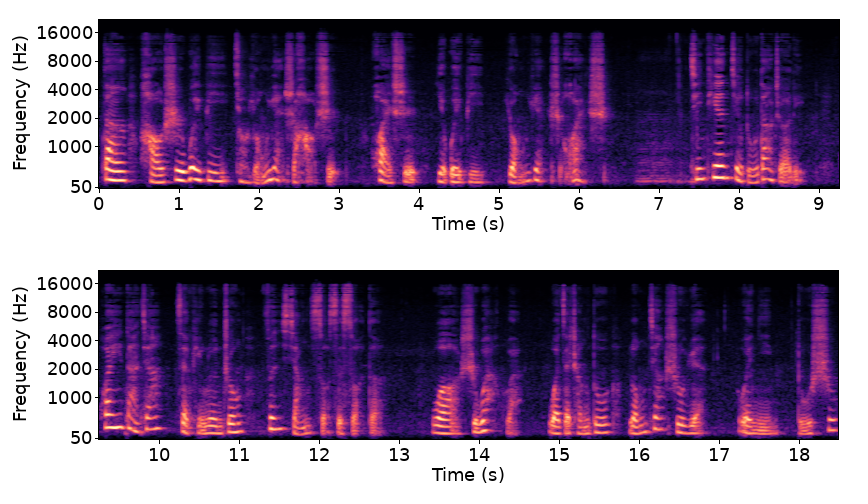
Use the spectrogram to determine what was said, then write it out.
但好事未必就永远是好事，坏事。也未必永远是坏事。今天就读到这里，欢迎大家在评论中分享所思所得。我是万万，我在成都龙江书院为您读书。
